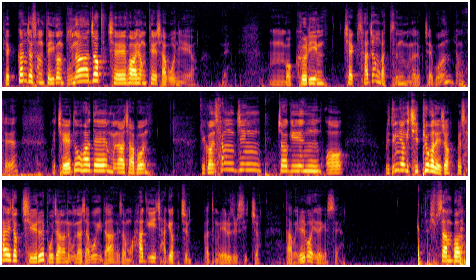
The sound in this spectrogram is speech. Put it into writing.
객관적 상태 이건 문화적 재화 형태의 자본이에요. 네. 음, 뭐 그림, 책, 사전 같은 문화적 자본 형태. 그 제도화된 문화 자본 이건 상징적인 어 우리 능력의 지표가 되죠. 그 사회적 지위를 보장하는 문화 자본이다. 그래서 뭐 학위, 자격증 같은 걸 예로 들수 있죠. 답은 1번이 되겠어요. 13번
